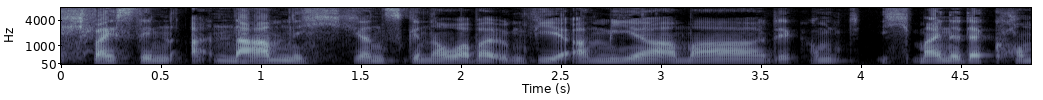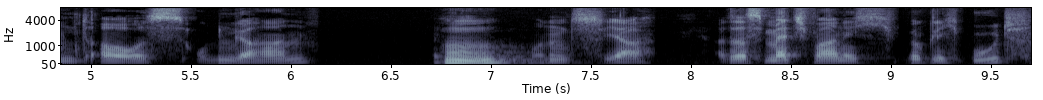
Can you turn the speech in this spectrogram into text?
ich weiß den Namen nicht ganz genau, aber irgendwie Amir Amar, der kommt, ich meine, der kommt aus Ungarn. Hm. Und ja, also das Match war nicht wirklich gut.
